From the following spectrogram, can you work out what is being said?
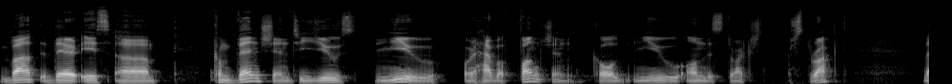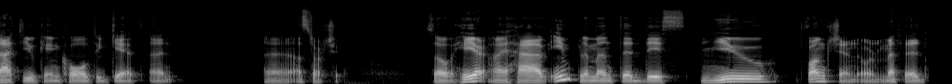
but there is a convention to use new or have a function called new on the struct, struct that you can call to get an, uh, a structure. So here I have implemented this new function or method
